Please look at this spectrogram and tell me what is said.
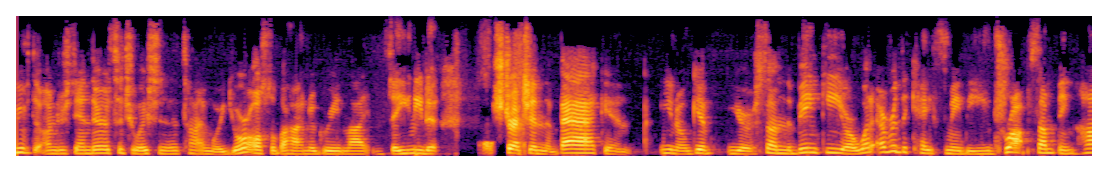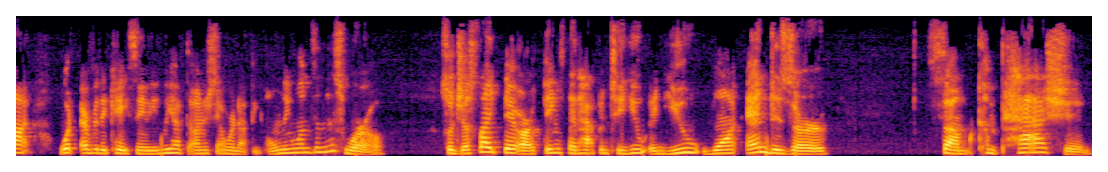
You have to understand there are situations in time where you're also behind a green light and say you need to stretch in the back and, you know, give your son the binky or whatever the case may be. You drop something hot, whatever the case may be. We have to understand we're not the only ones in this world. So just like there are things that happen to you and you want and deserve some compassion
